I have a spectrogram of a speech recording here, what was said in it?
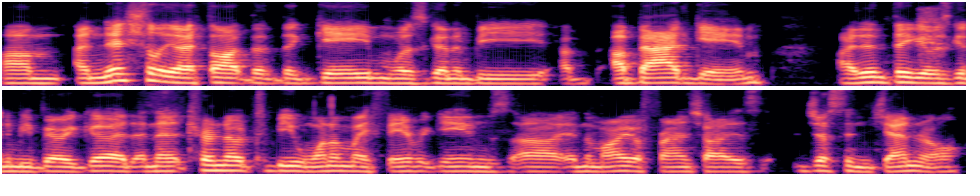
um, initially, I thought that the game was going to be a, a bad game. I didn't think it was going to be very good, and then it turned out to be one of my favorite games uh, in the Mario franchise, just in general.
